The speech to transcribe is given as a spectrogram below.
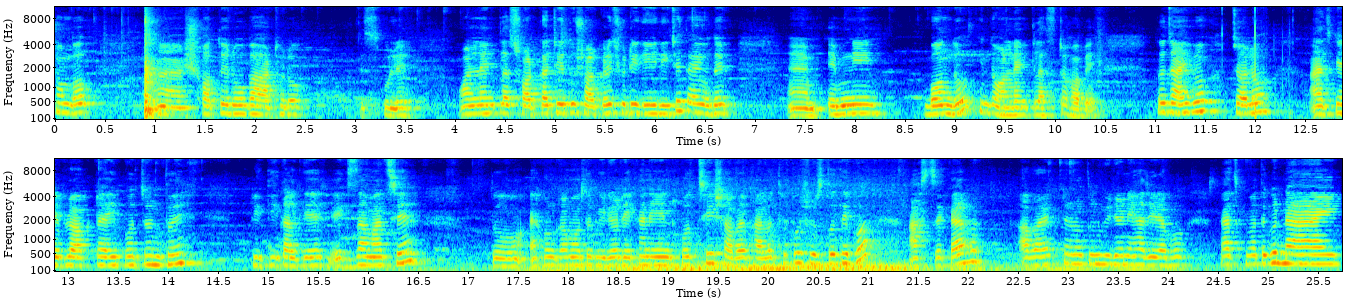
সম্ভব সতেরো বা আঠেরো। স্কুলের অনলাইন ক্লাস সরকার যেহেতু সরকারি ছুটি দিয়ে দিয়েছে, তাই ওদের এমনি বন্ধ, কিন্তু অনলাইন ক্লাসটা হবে। তো যাই হোক, চলো, আজকের ব্লগটা এই পর্যন্তই। প্রীতি, কালকে এক্সাম আছে। তো এখনকার মতো ভিডিওটা এখানে এন্ড করছি। সবাই ভালো থেকো, সুস্থ থেকো। আসছে কাল আবার একটা নতুন ভিডিও নিয়ে হাজির হব। আজকের মতো গুড নাইট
